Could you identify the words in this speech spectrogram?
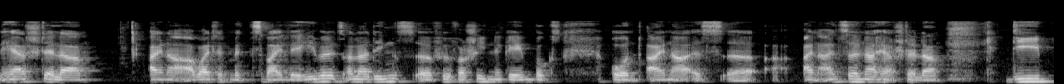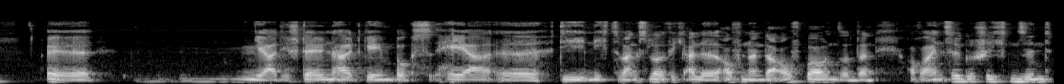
Hersteller. Einer arbeitet mit zwei Labels allerdings äh, für verschiedene Gamebooks und einer ist äh, ein einzelner Hersteller, die äh, ja, die stellen halt Gamebooks her, äh, die nicht zwangsläufig alle aufeinander aufbauen, sondern auch Einzelgeschichten sind,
